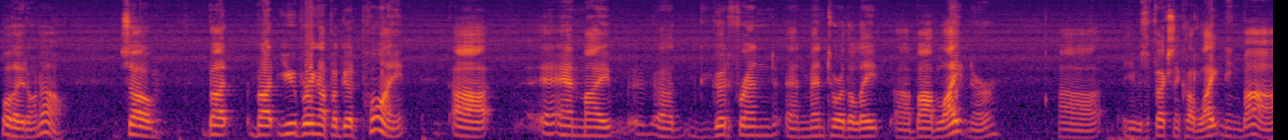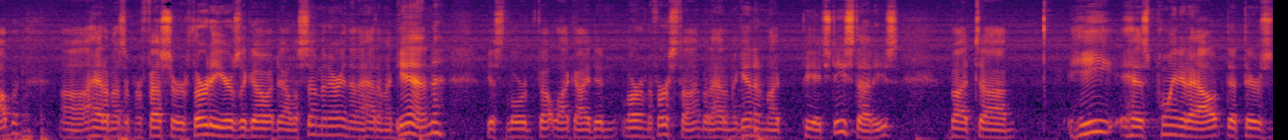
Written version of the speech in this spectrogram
Well, they don't know. So, but but you bring up a good point, uh, and my uh, good friend and mentor, the late uh, Bob Lightner, uh, he was affectionately called Lightning Bob. Uh, I had him as a professor 30 years ago at Dallas Seminary, and then I had him again. Guess the Lord felt like I didn't learn the first time, but I had him again in my PhD studies. But uh, he has pointed out that there's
